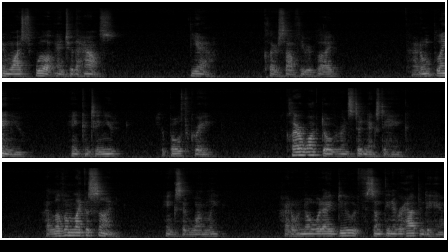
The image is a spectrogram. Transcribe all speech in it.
and watched Will enter the house. Yeah, Claire softly replied. I don't blame you, Hank continued. You're both great. Claire walked over and stood next to Hank. I love him like a son, Hank said warmly. I don't know what I'd do if something ever happened to him,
